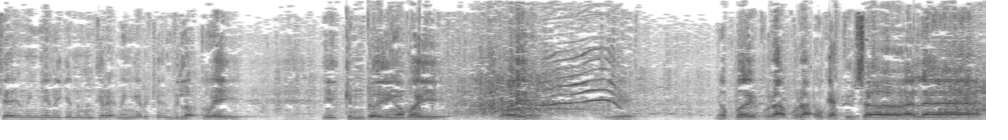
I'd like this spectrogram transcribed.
saya ini ini kini mengkerek mengkerek kini delok kowe iki. Iki gendo iki ngapa iki? Kowe iki pura-pura akeh dosa. Alah.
